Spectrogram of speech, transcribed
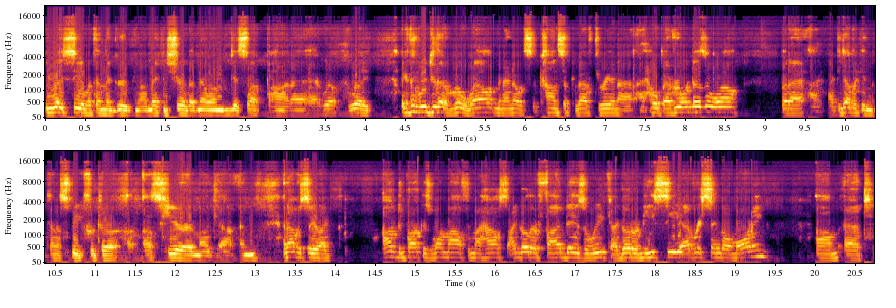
you really see it within the group. You know, making sure that no one gets left behind. I, I really, really I think we do that real well. I mean, I know it's the concept of F three, and I, I hope everyone does it well. But I, I, I can definitely can kind of speak for to uh, us here, and like, uh, and and obviously, like Ogden Park is one mile from my house. I go there five days a week. I go to an EC every single morning um, at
